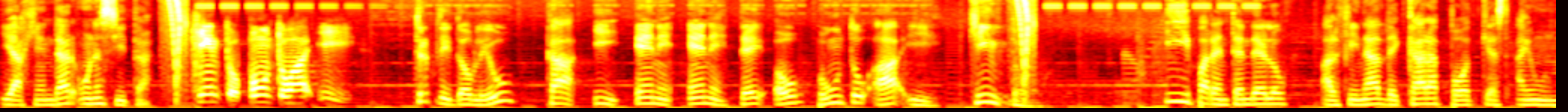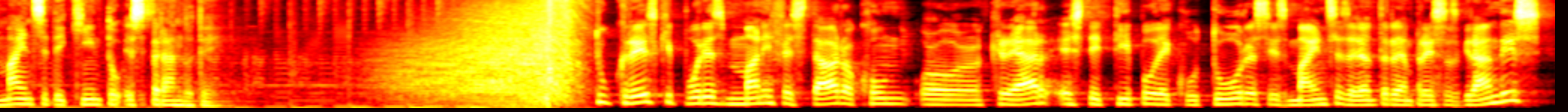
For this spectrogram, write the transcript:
y agendar una cita. Quinto.ai. www.kinnto.ai. Quinto. Y para entenderlo, al final de cada podcast hay un mindset de quinto esperándote. ¿Tú crees que puedes manifestar o, con, o crear este tipo de culturas, es mindsets dentro de empresas grandes?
